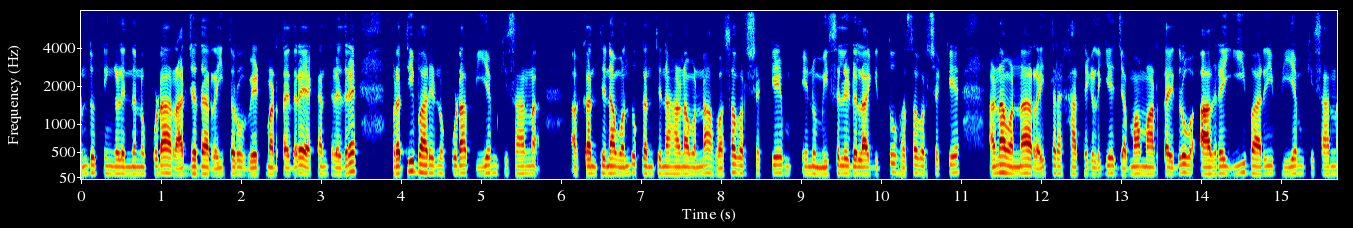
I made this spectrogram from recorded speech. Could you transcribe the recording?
ಒಂದು ತಿಂಗಳಿಂದನೂ ಕೂಡ ರಾಜ್ಯದ ರೈತರು ವೇಟ್ ಮಾಡ್ತಾ ಇದ್ದಾರೆ. ಯಾಕಂತ ಹೇಳಿದ್ರೆ ಪ್ರತಿ ಬಾರಿನೂ ಕೂಡ ಪಿ ಕಿಸಾನ್ ಆ, ಕಂತಿನ ಒಂದು ಕಂತಿನ ಹಣವನ್ನ ಹೊಸ ವರ್ಷಕ್ಕೆ ಏನು ಮೀಸಲಿಡಲಾಗಿತ್ತು. ಹೊಸ ವರ್ಷಕ್ಕೆ ಹಣವನ್ನ ರೈತರ ಖಾತೆಗಳಿಗೆ ಜಮಾ ಮಾಡ್ತಾ ಇದ್ರು. ಆದರೆ ಈ ಬಾರಿ ಪಿ ಎಂ ಕಿಸಾನ್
